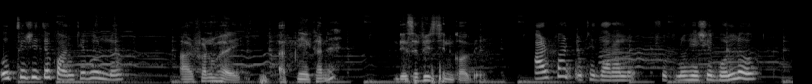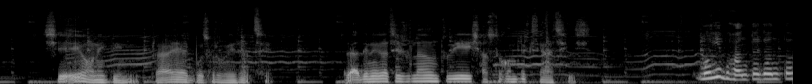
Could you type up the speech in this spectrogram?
উচ্ছ্বসিত কণ্ঠে বলল আরফান ভাই আপনি এখানে? দেশে ফিরছেন কবে? আরফান উঠে দাঁড়াল শুকনো হেসে বলল সে অনেকদিন প্রায় এক বছর হয়ে যাচ্ছে। রাদিনের কাছে শুনলাম তুই এই স্বাস্থ্য কমপ্লেক্সে আছিস। মহি হন্তদন্ত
